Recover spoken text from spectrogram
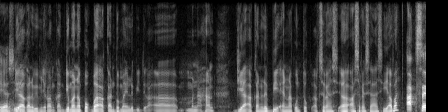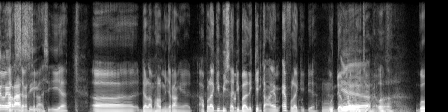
Iya sih. dia akan lebih menyeramkan di mana Pogba akan bermain lebih eh, menahan dia akan lebih enak untuk akselerasi eh, akselerasi apa Akselerasi. akselerasi iya eh dalam hal menyerang ya apalagi bisa dibalikin ke AMF lagi dia Hmm. udah Iya. bukan CMF. Wah, gue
